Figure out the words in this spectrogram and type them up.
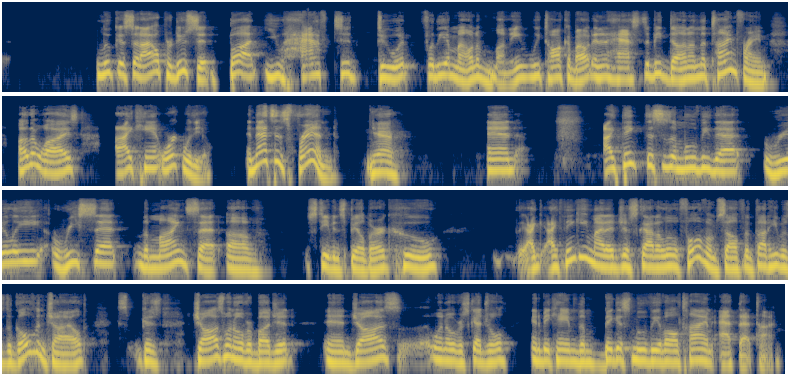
Lucas said, "I'll produce it, but you have to do it for the amount of money we talk about, and it has to be done on the time frame. Otherwise, I can't work with you." And that's his friend. yeah. And I think this is a movie that really reset the mindset of Steven Spielberg, who I, I think he might have just got a little full of himself and thought he was the golden child because Jaws went over budget and Jaws went over schedule and it became the biggest movie of all time at that time.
